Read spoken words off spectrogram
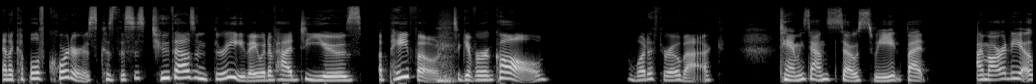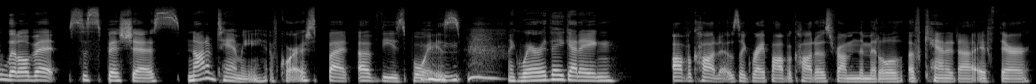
and a couple of quarters because this is 2003. They would have had to use a payphone to give her a call. What a throwback. Tammy sounds so sweet, but I'm already a little bit suspicious, not of Tammy, of course, but of these boys. like, where are they getting avocados, like ripe avocados from the middle of Canada if they're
